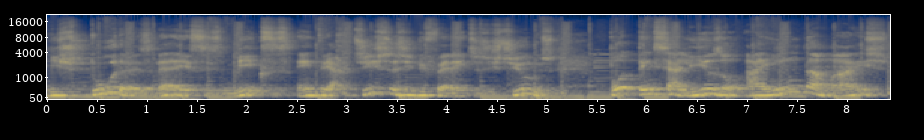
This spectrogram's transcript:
misturas, né, esses mixes entre artistas de diferentes estilos potencializam ainda mais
